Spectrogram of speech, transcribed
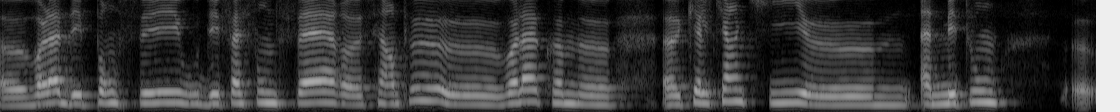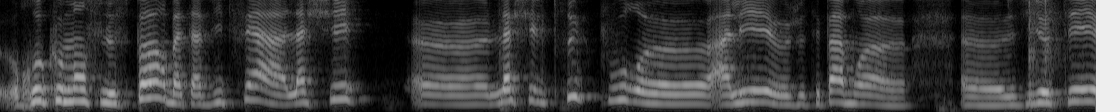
euh, voilà des pensées ou des façons de faire. C'est un peu euh, voilà comme quelqu'un qui, admettons, recommence le sport, bah, tu as vite fait à lâcher euh, lâcher le truc pour euh, aller, euh, je sais pas moi, zioter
